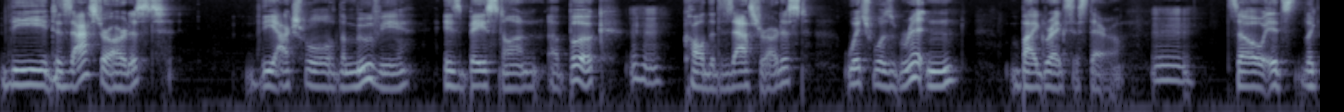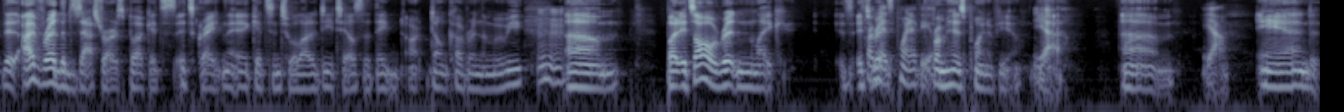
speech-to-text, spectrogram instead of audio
the Disaster Artist, the actual the movie, is based on a book called The Disaster Artist, which was written by Greg Sestero. So it's like the I've read the Disaster Artist book. It's it's great and it gets into a lot of details that they aren't, don't cover in the movie. Um, but it's all written like it's, it's From written his point of view. From his point of view. Yeah. Um, Yeah. and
